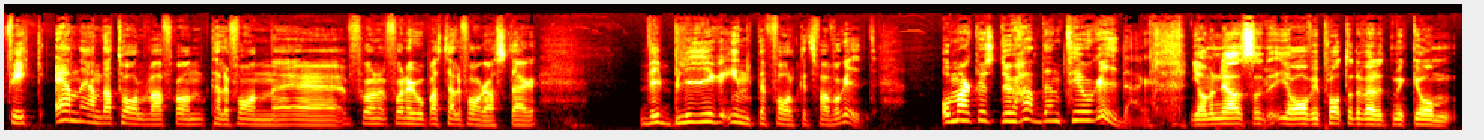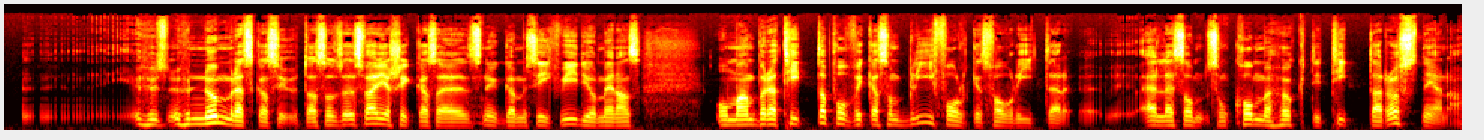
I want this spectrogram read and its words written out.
fick en enda tolva från, telefon, eh, från, från Europas telefonröster. Vi blir inte folkets favorit. Och Marcus, du hade en teori där. Ja men alltså, ja vi pratade väldigt mycket om hur, hur numret ska se ut. Alltså Sverige skickar sig snygga musikvideor medan om man börjar titta på vilka som blir folkets favoriter eh, eller som, som kommer högt i tittarröstningarna,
